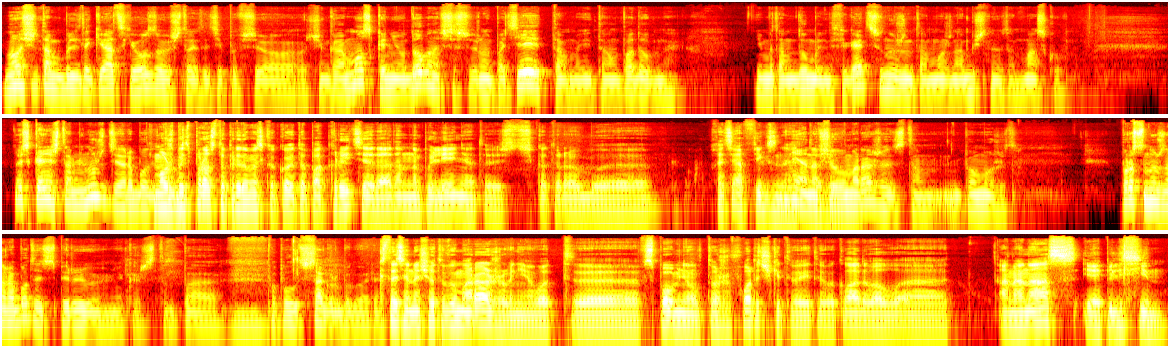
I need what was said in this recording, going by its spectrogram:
Ну, в общем, там были такие адские отзывы, что это, типа, все очень громоздко, неудобно, все все равно потеет там и тому подобное. И мы там думали, нафига это все нужно, там можно обычную там маску ну, если, конечно, там не нужно тебе работать. Может быть, просто придумать какое-то покрытие, да, там напыление, то есть, которое бы Хотя фиг знает. Не, оно все вымораживается, там не поможет. Просто нужно работать с перерывами, мне кажется, там по, по полчаса, грубо говоря. Кстати, насчет вымораживания. Вот э, вспомнил тоже фоточки твои, ты выкладывал э, ананас и апельсин.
